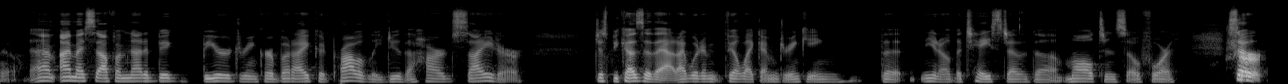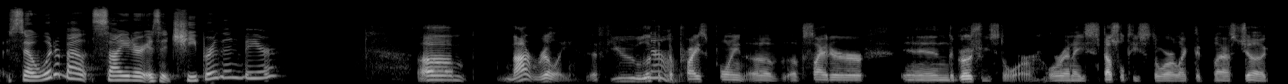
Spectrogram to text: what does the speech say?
Yeah. Um, I myself, I'm not a big beer drinker, but I could probably do the hard cider just because of that. I wouldn't feel like I'm drinking the, you know, the taste of the malt and so forth. Sure. So, so what about cider? Is it cheaper than beer? Um, not really. If you look no. at the price point of, of cider in the grocery store or in a specialty store like the Glass Jug,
